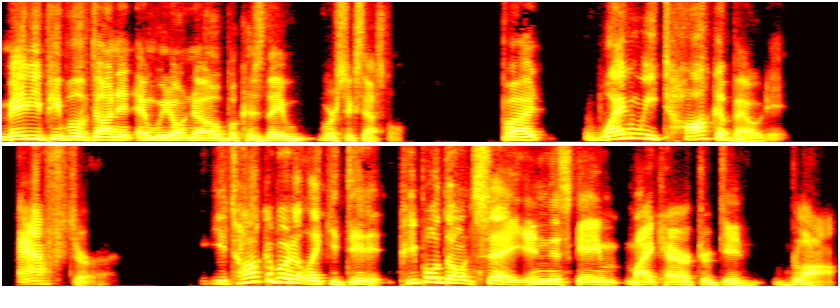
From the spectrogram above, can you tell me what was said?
maybe people have done it and we don't know because they were successful. But when we talk about it after, you talk about it like you did it. People don't say in this game, my character did blah.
